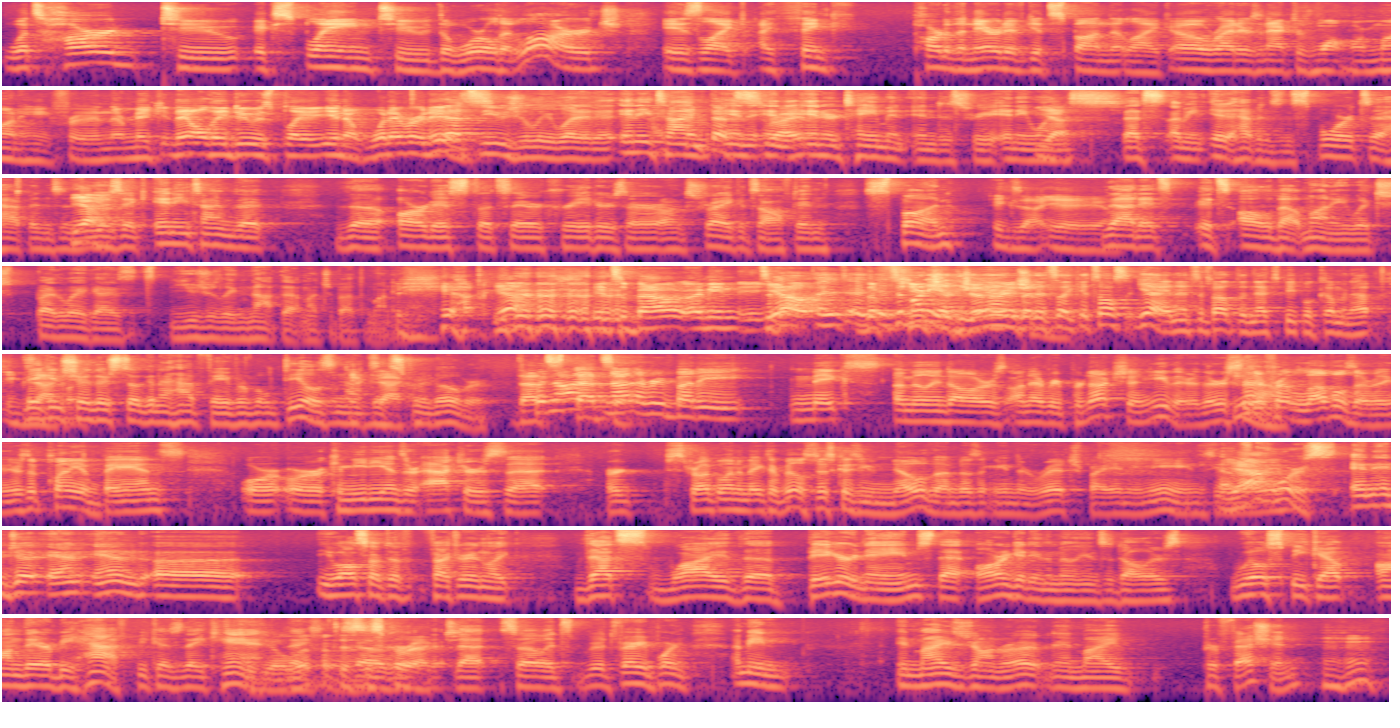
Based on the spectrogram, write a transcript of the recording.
what's hard to explain to the world at large is like I think part of the narrative gets spun that like oh writers and actors want more money for and they're making they all they do is play you know whatever it is That's usually what it is. Anytime in, in right. the entertainment industry, anyone. Yes. That's. I mean, it happens in sports. It happens in Yeah. music. Anytime that the artists, let's say, or creators are on strike, it's often spun exactly yeah yeah, yeah. that it's it's all about money. Which, by the way, guys, it's usually not that much about the money. yeah yeah it's about I mean It's yeah about it, the it's money at the end, but it's like it's also yeah, and it's about the next people coming up, making sure they're still going to have favorable deals and not get screwed over. that's but not, that's not it. everybody makes a million dollars on every production either. There's No. different levels of everything. There's a plenty of bands or, or comedians or actors that are struggling to make their bills. Just because you know them doesn't mean they're rich by any means. you Yeah. what I Of mean? course, and and and and uh, you also have to factor in like that's why the bigger names that are getting the millions of dollars will speak out on their behalf because they can. You'll They- listen This so is correct. That so it's it's very important. I mean, in my genre in my profession,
